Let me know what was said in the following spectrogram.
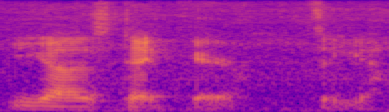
you guys take care. See ya.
